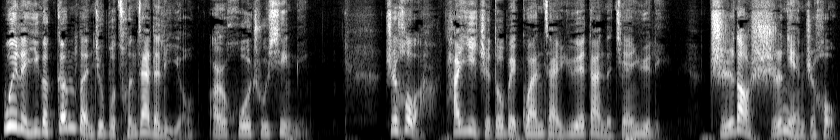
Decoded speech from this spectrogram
为了一个根本就不存在的理由而豁出性命。之后啊，他一直都被关在约旦的监狱里，直到十年之后，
